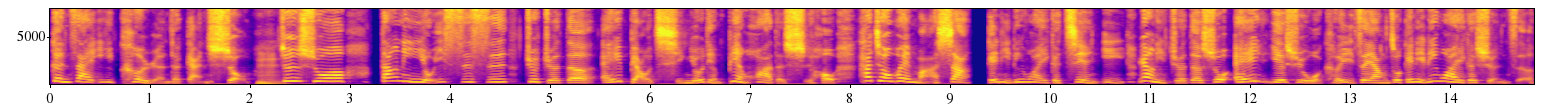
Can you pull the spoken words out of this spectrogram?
更在意客人的感受，嗯，就是说，当你有一丝丝就觉得，哎，表情有点变化的时候，他就会马上。给你另外一个建议，让你觉得说，哎，也许我可以这样做，给你另外一个选择。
